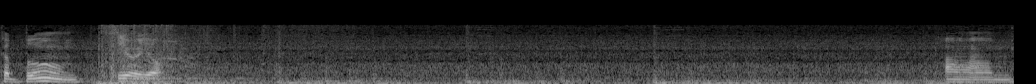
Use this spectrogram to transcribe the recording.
Kaboom. Cereal. Um.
